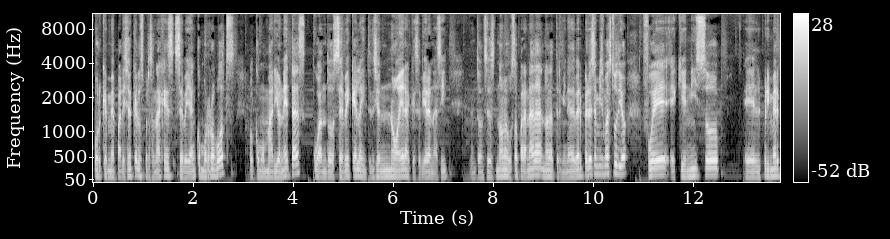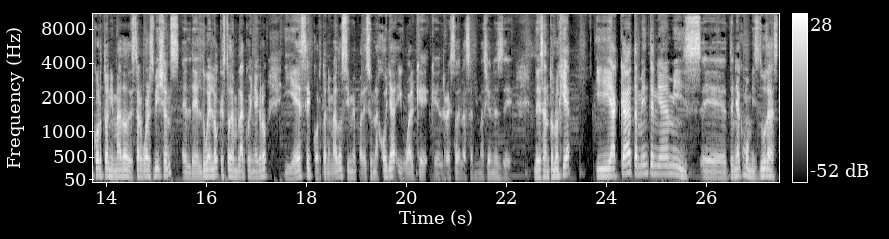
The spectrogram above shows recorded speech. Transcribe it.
porque me pareció que los personajes se veían como robots o como marionetas cuando se ve que la intención no era que se vieran así. Entonces no me gustó para nada, no la terminé de ver, pero ese mismo estudio fue eh, quien hizo el primer corto animado de Star Wars Visions, el del duelo, que es todo en blanco y negro, y ese corto animado sí me parece una joya, igual que, que el resto de las animaciones de, de esa antología. Y acá también tenía mis, eh, tenía como mis dudas,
